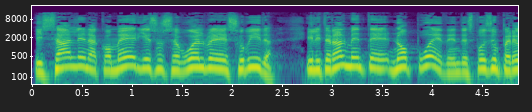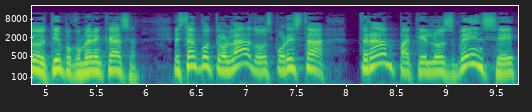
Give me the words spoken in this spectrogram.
y salen a comer y eso se vuelve su vida. Y literalmente no pueden, después de un periodo de tiempo, comer en casa. Están controlados por esta trampa que los vence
